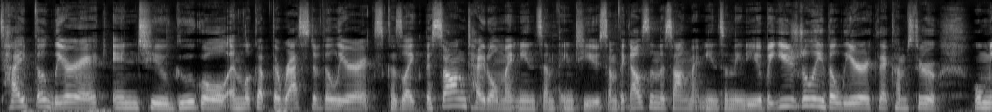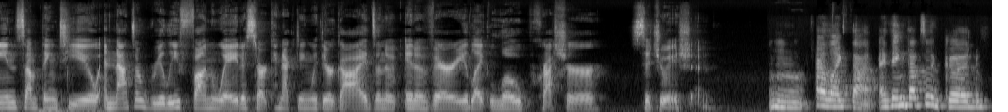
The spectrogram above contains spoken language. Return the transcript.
type the lyric into Google and look up the rest of the lyrics because like the song title might mean something to you. Something else in the song might mean something to you. But usually the lyric that comes through will mean something to you. And that's a really fun way to start connecting with your guides in a, in a very like low pressure situation. Mm, I like that. I think that's a good,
